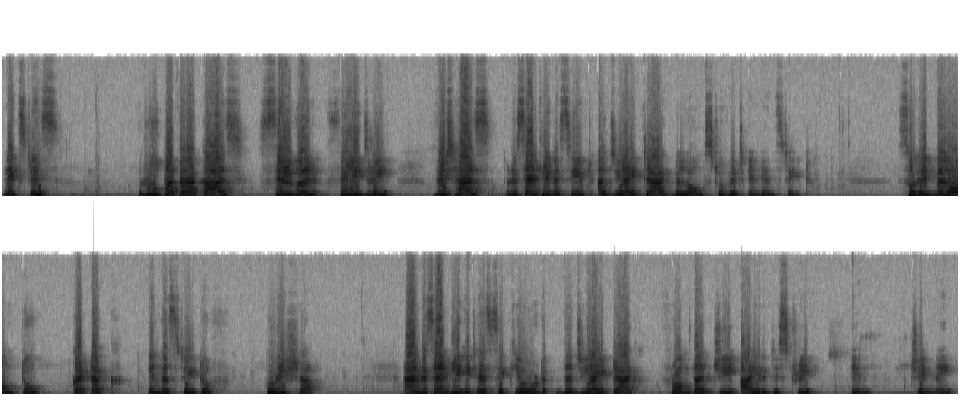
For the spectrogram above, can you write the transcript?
Next is Rupa Tarakasi silver filigree which has recently received a GI tag belongs to which Indian state? So it belonged to Cuttack in the state of Odisha and recently it has secured the GI tag from the GI registry in Chennai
